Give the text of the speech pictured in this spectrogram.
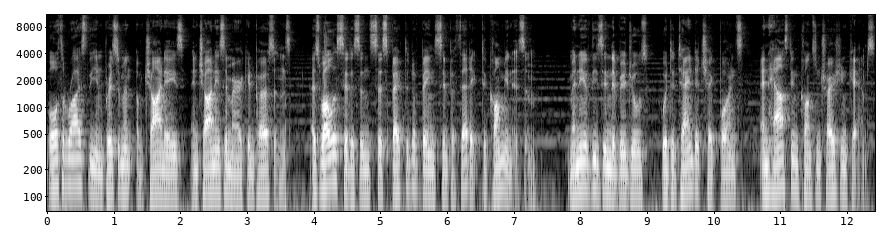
authorized the imprisonment of Chinese and Chinese American persons, as well as citizens suspected of being sympathetic to communism. Many of these individuals were detained at checkpoints and housed in concentration camps,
